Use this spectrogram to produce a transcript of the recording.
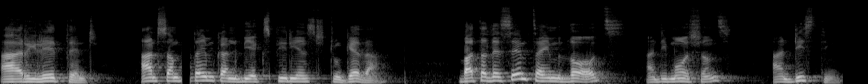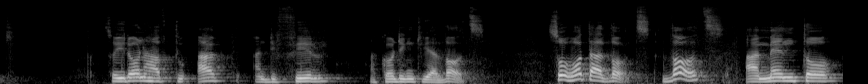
are related and sometimes can be experienced together. But at the same time, thoughts and emotions are distinct. So you don't have to act and feel according to your thoughts. So, what are thoughts? Thoughts are mental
